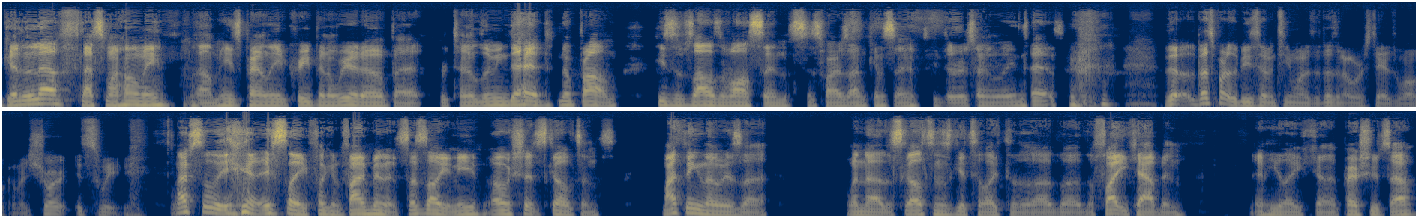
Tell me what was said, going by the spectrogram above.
good enough. That's my homie. Um, he's apparently a creep and a weirdo, but Return of the Living Dead, no problem. He's absolved of all sins, as far as I'm concerned. He did Return of the Living Dead. the, the best part of the B seventeen one is it doesn't overstay its welcome. It's short, it's sweet. Absolutely, it's like fucking five minutes. That's all you need. Oh shit, skeletons. My thing though is uh, when uh, the skeletons get to like the uh, the the flight cabin, and he like uh, parachutes out.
